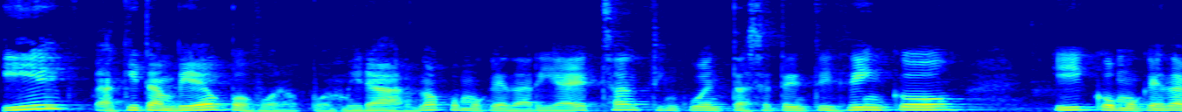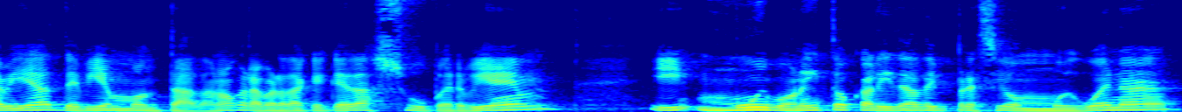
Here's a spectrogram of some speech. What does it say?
Y aquí también, pues bueno, pues mirar, ¿no? Cómo quedaría esta en 50-75 y cómo quedaría de bien montada, ¿no? Que la verdad que queda súper bien y muy bonito, calidad de impresión muy buena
